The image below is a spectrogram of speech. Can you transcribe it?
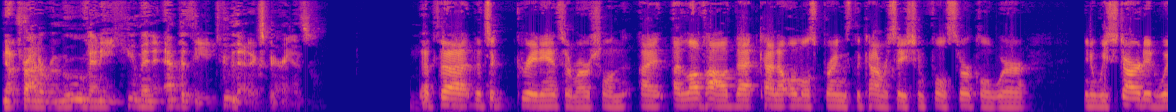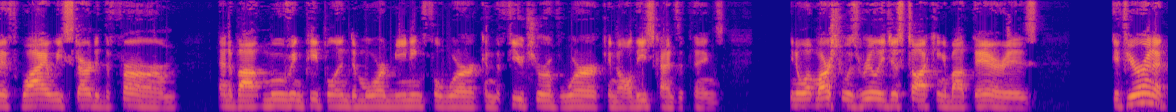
you know try to remove any human empathy to that experience. That's a that's a great answer, Marshall, and I I love how that kind of almost brings the conversation full circle. Where you know we started with why we started the firm and about moving people into more meaningful work and the future of work and all these kinds of things. You know what Marshall was really just talking about there is if you're in a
